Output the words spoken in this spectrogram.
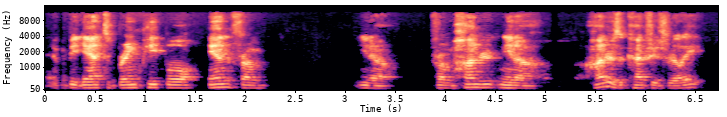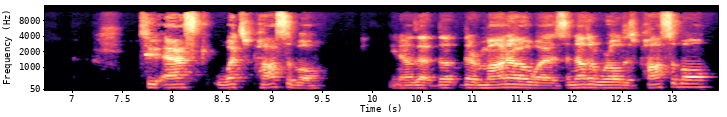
It began to bring people in from, you know, from hundred, you know, hundreds of countries really, to ask what's possible. You know, the, the, their motto was "Another world is possible,"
